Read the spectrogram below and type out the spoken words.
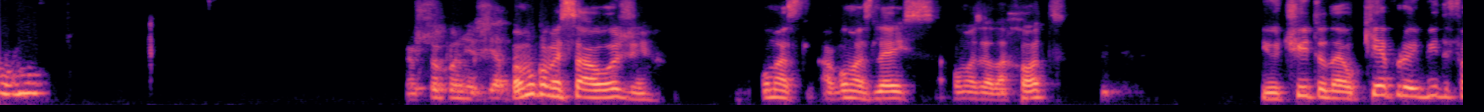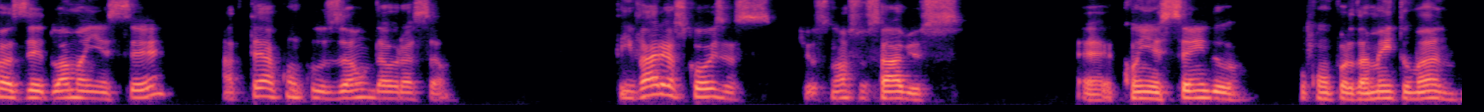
Eu só conhecia. Vamos começar hoje algumas, algumas leis, algumas alahot. E o título é O que é proibido fazer do amanhecer até a conclusão da oração. Tem várias coisas que os nossos sábios, é, conhecendo o comportamento humano,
